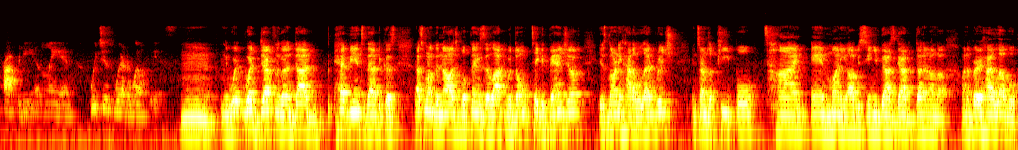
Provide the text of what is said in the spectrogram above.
property and land, which is where the wealth is. Mm. We're, we're definitely going to dive heavy into that because that's one of the knowledgeable things that a lot of people don't take advantage of is learning how to leverage in terms of people, time, and money, obviously. And you guys got done it on a on a very high level.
